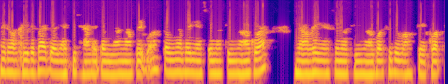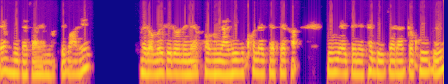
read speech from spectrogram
အဲ့တော့ဒီတစ်ပတ်တော့ရရှိထားတဲ့395 break ပေါ့နော်395 break နဲ့ဆိုရင်ဒီ5ကွက်5 break နဲ့ဆိုရင်ဒီ5ကွက်စုစုပေါင်း10ကွက်ပဲမြင်ကစားရမှာဖြစ်ပါတယ်အဲ့တော့မိတ်ဆွေတို့အနေနဲ့ formula လေးခုနှစ်ချက်တက်ကဒီရဲ့အကျဉ်းနဲ့ထပ်ပြီးကြတာတစ်ခုပြီး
